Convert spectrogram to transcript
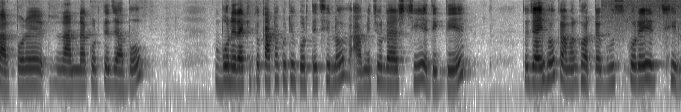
তারপরে রান্না করতে যাব। বোনেরা কিন্তু কাটাকুটি করতেছিল আমি চলে আসছি এদিক দিয়ে। তো যাই হোক আমার ঘরটা গুছ করে ছিল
